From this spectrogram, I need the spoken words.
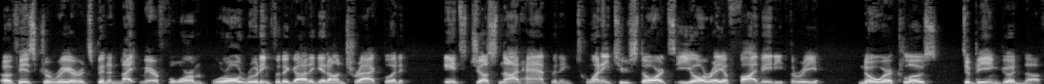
of his career. It's been a nightmare for him. We're all rooting for the guy to get on track, but it's just not happening. 22 starts, ERA of 583, nowhere close to being good enough.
